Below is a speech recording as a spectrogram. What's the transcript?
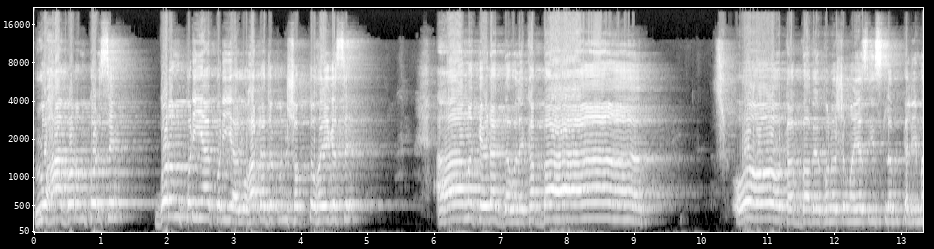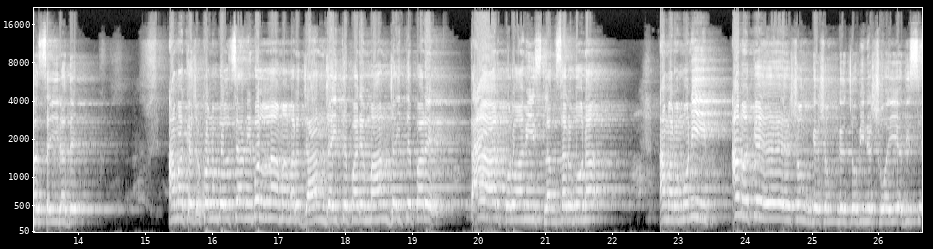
লোহা গরম করছে। গরম করিয়া করিয়া লোহাটা যখন শক্ত হয়ে গেছে, আমাকে ডাকদা বলে খাব্বাব ও কাব্বাব, এখনও সময় আছে, ইসলাম কালিমা সাইরা দে। আমাকে যখন বলছে, আমি বললাম, আমার জান যাইতে পারে, মান যাইতে পারে, তারপরও আমি ইসলাম ছাড়বো না। আমার মনিব আমাকে সঙ্গে সঙ্গে জমিনে শোয়াইয়া দিছে।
